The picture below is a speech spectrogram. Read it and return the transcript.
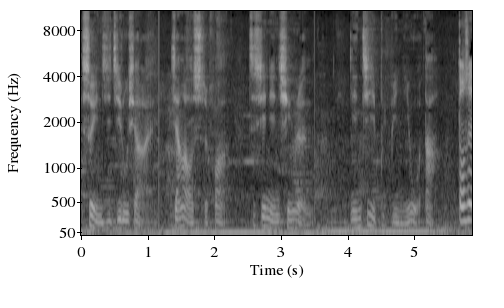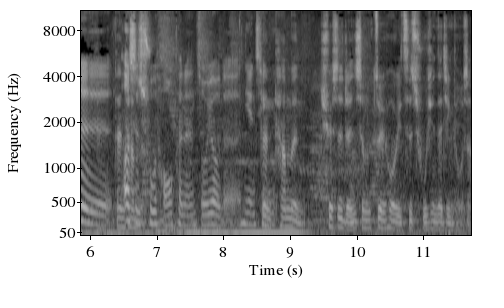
摄影机记录下来。讲老实话，这些年轻人年纪不比你我大，都是二十出头可能左右的年轻人。但他们却是人生最后一次出现在镜头上，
